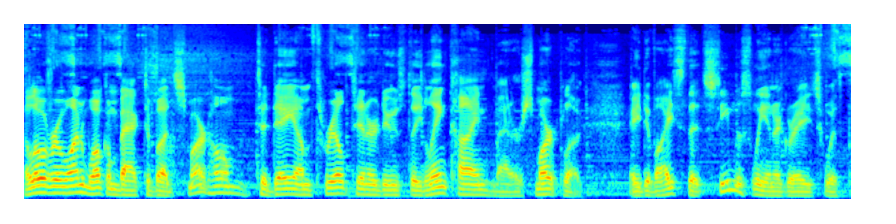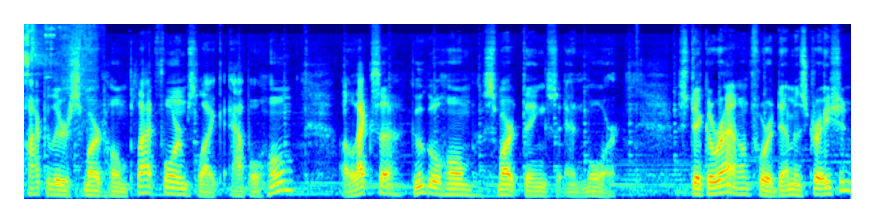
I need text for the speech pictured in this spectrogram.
Hello everyone, welcome back to Bud's Smart Home. Today I'm thrilled to introduce the Linkind Matter Smart Plug, a device that seamlessly integrates with popular smart home platforms like Apple Home, Alexa, Google Home, SmartThings, and more. Stick around for a demonstration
